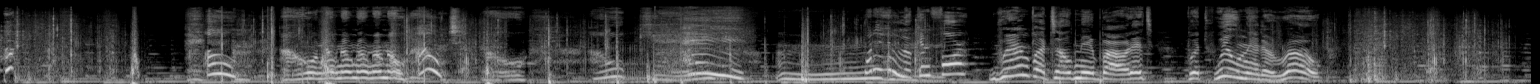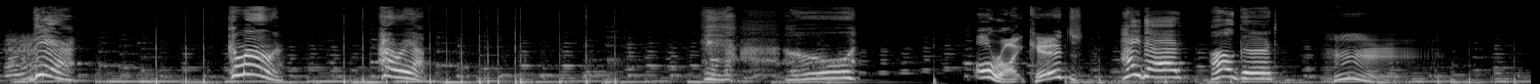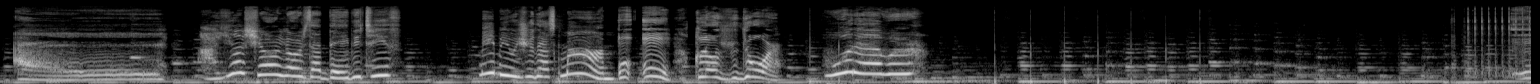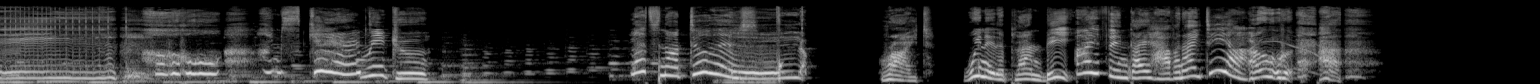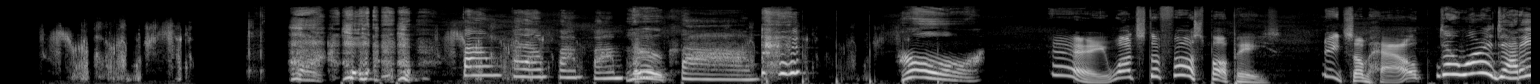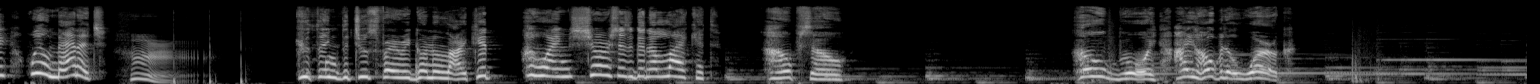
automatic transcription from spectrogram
oh. Oh, no, no, no, no, no. Ouch. Oh, okay. Hey, Mm, what are you looking for? Grandpa told me about it, but we'll need a rope. There! Come on! Hurry up! oh, All right, kids. hi, Dad. All good. Hmm. Uh, Are you sure yours are baby teeth? Maybe we should ask Mom. eh, eh, close the door. Whatever. Oh, I'm scared. me too. Let's not do this. Right. We need a plan B. I think I have an idea. Oh, uh, oh, Hey, what's the fuss, puppies? Need some help? Don't worry, Daddy. We'll manage. Hmm. you think the tooth fairy gonna like it? Oh, I'm sure she's gonna like it. Hope so. Oh boy, I hope it'll work.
